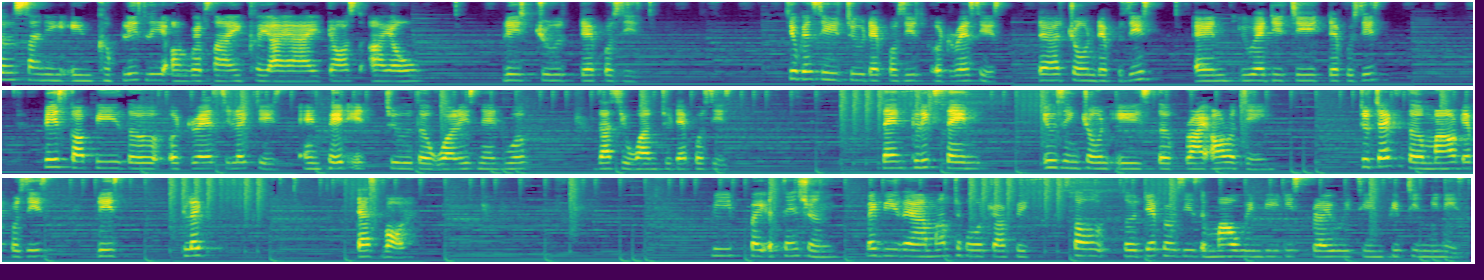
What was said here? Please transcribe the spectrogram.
After signing in completely on website kii.io, please choose deposit. You can see two deposit addresses. There are Tron deposits and USDT deposits. Please copy the address selected and paste it to the wallet network that you want to deposit. Then click Send. Using Tron is the priority. To check the amount deposit, please click Dashboard. Please pay attention. Maybe there are multiple traffic, so the deposit amount will be displayed within 15 minutes.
